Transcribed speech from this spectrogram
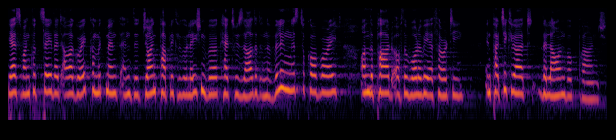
yes, one could say that our great commitment and the joint public regulation work had resulted in a willingness to cooperate on the part of the Waterway Authority, in particular the Lauenburg branch.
